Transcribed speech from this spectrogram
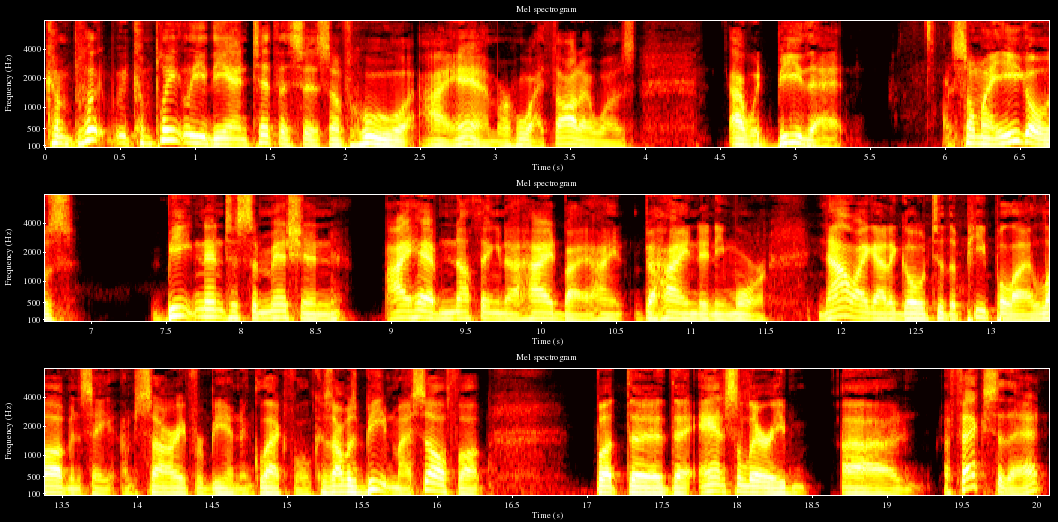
completely, completely the antithesis of who I am or who I thought I was. I would be that. So my ego's beaten into submission. I have nothing to hide behind, behind anymore. Now I got to go to the people I love and say, I'm sorry for being neglectful because I was beating myself up. But the, the ancillary uh, effects of that,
